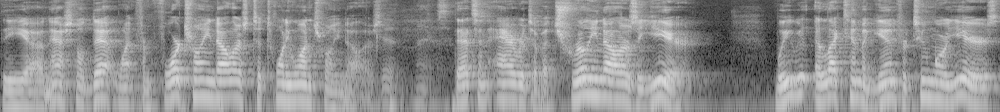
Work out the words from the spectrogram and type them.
the uh, national debt went from four trillion dollars to 21 trillion dollars. Nice. That's an average of a trillion dollars a year. We elect him again for two more years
